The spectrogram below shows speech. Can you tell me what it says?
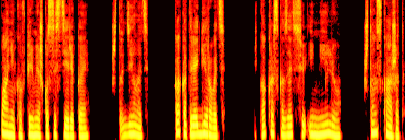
паника вперемешку с истерикой. Что делать? Как отреагировать? И как рассказать все Эмилию? Что он скажет?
